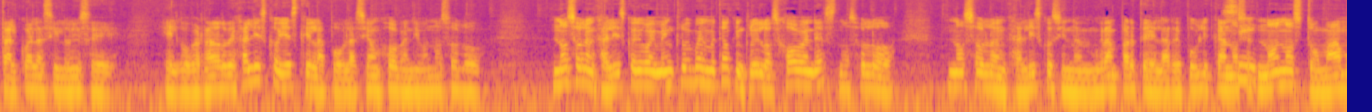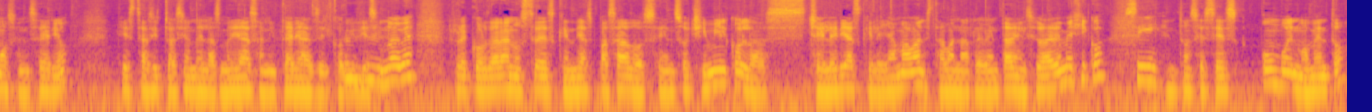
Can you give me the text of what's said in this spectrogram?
Tal cual así lo dice el gobernador de Jalisco y es que la población joven, digo, no solo no solo en Jalisco, digo, y me, incluyo, bueno, me tengo que incluir los jóvenes, no solo, no solo en Jalisco, sino en gran parte de la República, no, Sí. se- no nos tomamos en serio esta situación de las medidas sanitarias del COVID-19. Recordarán ustedes que en días pasados en Xochimilco, las chelerías que le llamaban estaban a reventar en Ciudad de México, Sí. entonces es un buen momento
